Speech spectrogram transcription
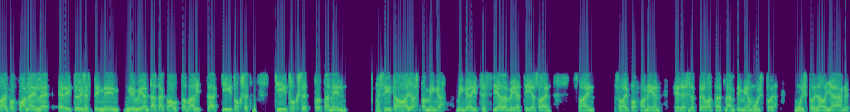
Saipa-faneille erityisesti, niin, niin vien tätä kautta välittää kiitokset, kiitokset tota niin, siitä ajasta, minkä, minkä itse siellä vietiin ja sain, sain Saipa-fanien edessä pelata, että lämpimiä muistoja, muistoja on jäänyt,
